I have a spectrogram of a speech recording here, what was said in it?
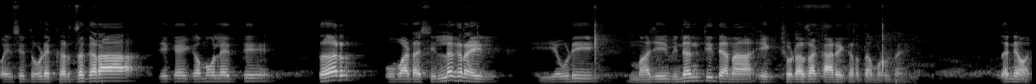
पैसे थोडे खर्च करा. जे काही कमवले आहेत ते. तर उबाटा शिल्लक राहील एवढी माझी विनंती त्यांना. एक छोटासा कार्यकर्ता म्हणून आहे. धन्यवाद.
